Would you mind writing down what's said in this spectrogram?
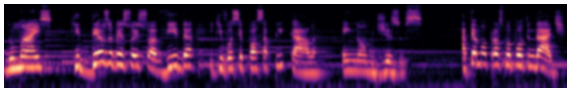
No mais, que Deus abençoe sua vida e que você possa aplicá-la em nome de Jesus. Até uma próxima oportunidade.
